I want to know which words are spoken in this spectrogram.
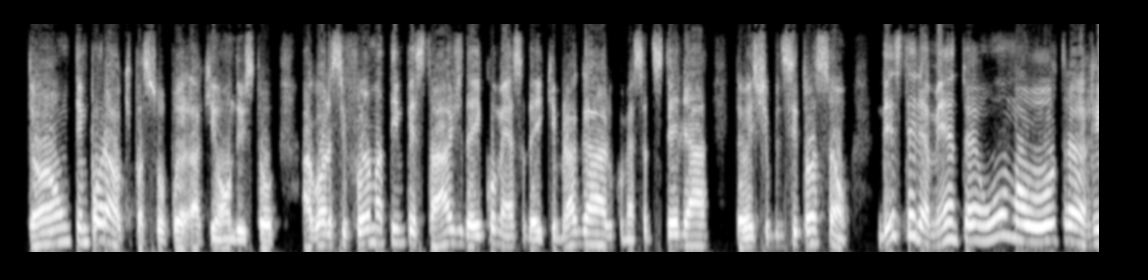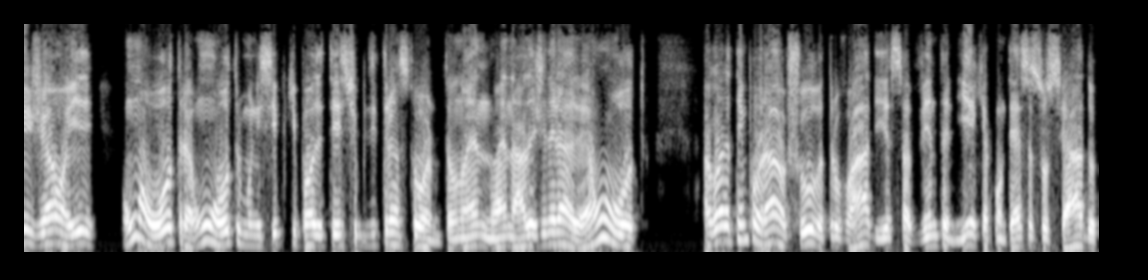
Então é um temporal que passou aqui onde eu estou. Agora, se for uma tempestade, daí começa daí quebrar galho, começa a destelhar. Então, esse tipo de situação. Destelhamento é uma ou outra região aí, uma ou outra, um ou outro município que pode ter esse tipo de transtorno. Então, não é, não é nada general, é um ou outro. Agora, temporal, chuva, trovada e essa ventania que acontece associado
